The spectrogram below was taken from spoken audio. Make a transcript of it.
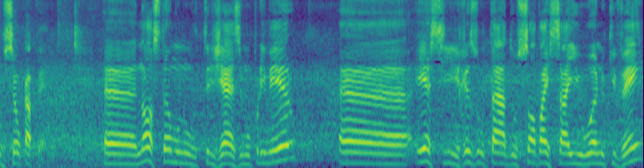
o seu café. É, nós estamos no 31 primeiro. É, esse resultado só vai sair o ano que vem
